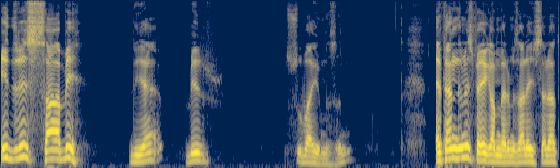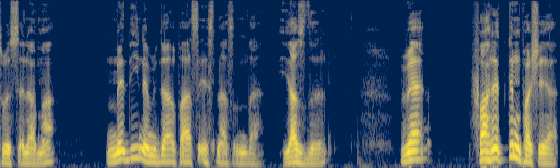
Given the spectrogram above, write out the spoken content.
İdris Sabi diye bir subayımızın Efendimiz Peygamberimiz Aleyhisselatü Vesselam'a Medine müdafası esnasında yazdığı ve Fahrettin Paşa'ya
